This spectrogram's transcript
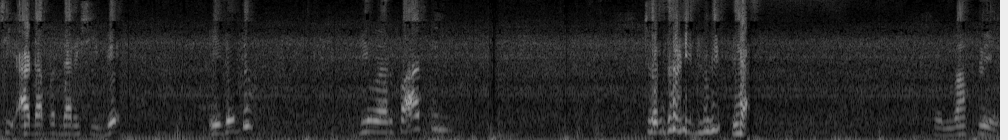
si A dapat dari si B itu tuh dimanfaatin. Contoh di duit ya. Maaf please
